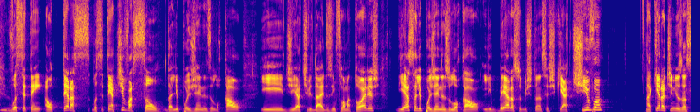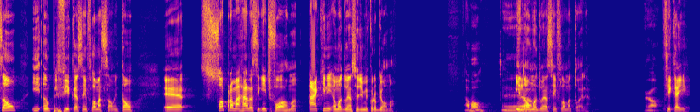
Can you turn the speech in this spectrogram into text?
Isso. Você tem alteração, você tem ativação da lipogênese local e de atividades inflamatórias. E essa lipogênese local libera substâncias que ativa a queratinização e amplifica essa inflamação. Então, é, só para amarrar da seguinte forma: acne é uma doença de microbioma. Tá bom. É... E não uma doença inflamatória. Legal. Fica aí.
